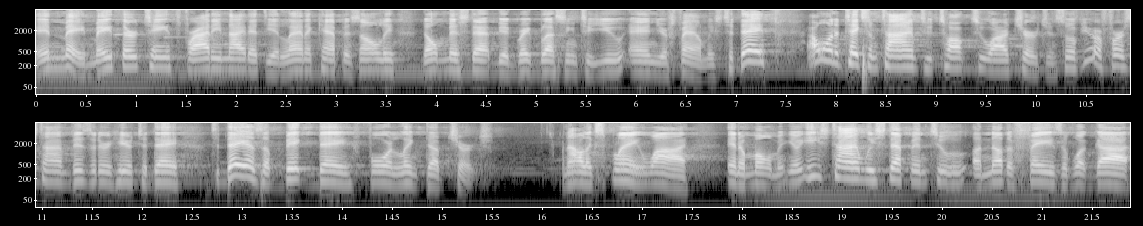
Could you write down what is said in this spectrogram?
in May, May 13th, Friday night at the Atlanta campus only. Don't miss that. Be a great blessing to you and your families. Today, I want to take some time to talk to our church. And so, if you're a first time visitor here today, today is a big day for Linked Up Church. And I'll explain why in a moment. You know, each time we step into another phase of what God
